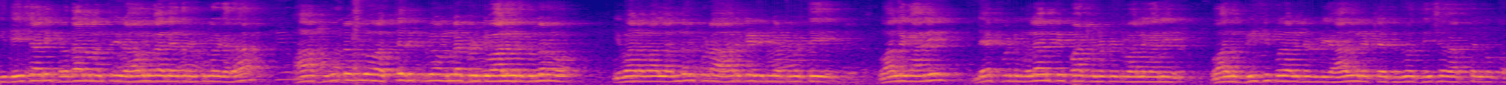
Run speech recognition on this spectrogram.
ఈ దేశానికి ప్రధానమంత్రి రాహుల్ గాంధీ అయితే ఉంటున్నారు కదా ఆ కూటమిలో అత్యధికంగా ఉన్నటువంటి వాళ్ళు ఎవరికి ఉన్నారో ఇవాళ వాళ్ళందరూ కూడా ఆర్జేడీ ఉన్నటువంటి వాళ్ళు కానీ లేకపోతే ములాయంపీ పాటలు ఉన్నటువంటి వాళ్ళు కానీ వాళ్ళు బీసీ కులాలు ఉన్నటువంటి యాదవులు ఎట్లయితున్నారో దేశవ్యాప్తంగా ఒక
